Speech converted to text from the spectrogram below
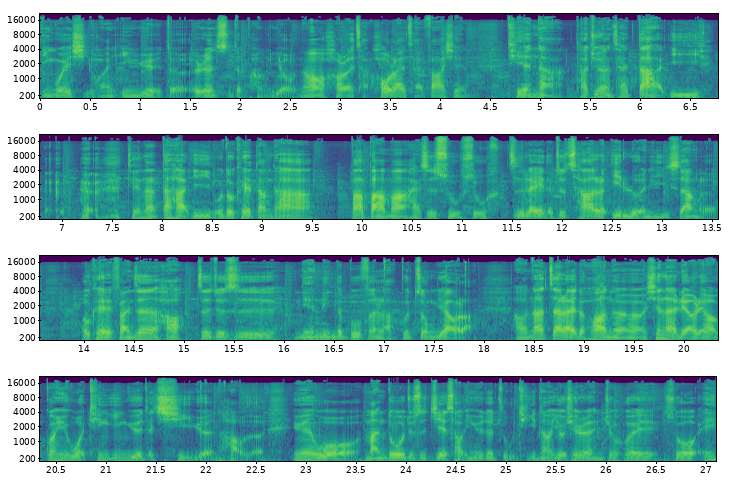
因为喜欢音乐的而认识的朋友，然后后来才后来才发现，天哪，他居然才大一，天哪，大一我都可以当他爸爸吗？还是叔叔之类的，就差了一轮以上了。OK，反正好，这就是年龄的部分啦，不重要啦。好，那再来的话呢，先来聊聊关于我听音乐的起源好了，因为我蛮多就是介绍音乐的主题，然后有些人就会说，诶，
